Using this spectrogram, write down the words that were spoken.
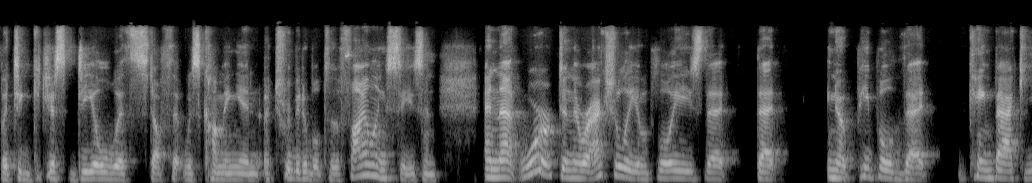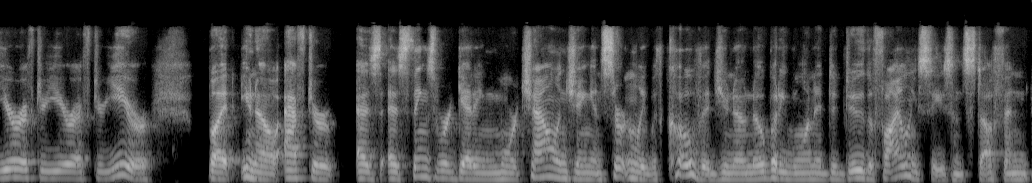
but to just deal with stuff that was coming in attributable to the filing season. And that worked. And there were actually employees that that you know people that came back year after year after year but you know after as as things were getting more challenging and certainly with covid you know nobody wanted to do the filing season stuff and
